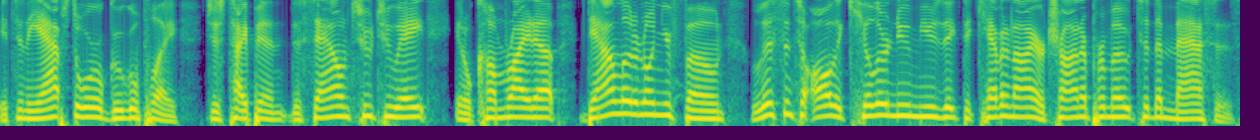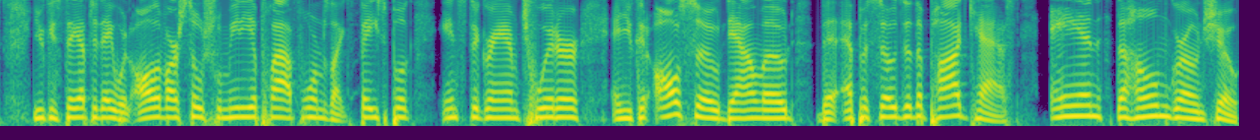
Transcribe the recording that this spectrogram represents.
It's in the App Store or Google Play. Just type in The Sound 228, it'll come right up. Download it on your phone. Listen to all the killer new music that Kevin and I are trying to promote to the masses. You can stay up to date with all of our social media platforms like Facebook, Instagram, Twitter, and you can also download the episodes of the podcast and the Homegrown Show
